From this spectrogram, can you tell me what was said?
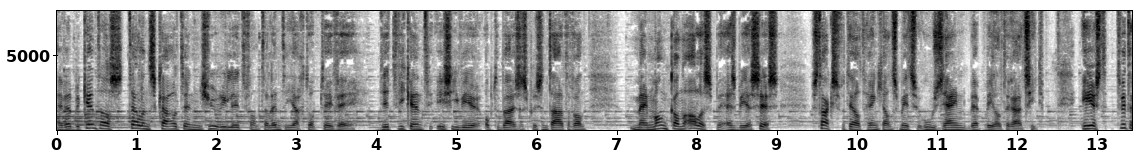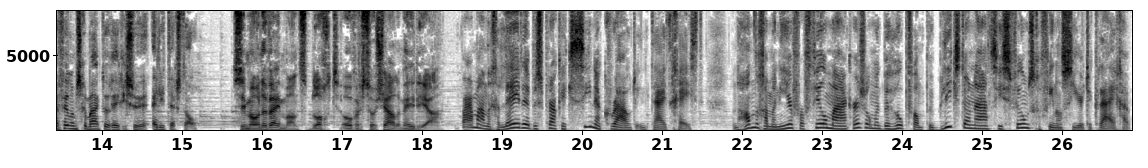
Hij werd bekend als talent scout en jurylid van Talentenjacht op tv. Dit weekend is hij weer op de buis als presentator van Mijn man kan alles bij SBS 6. Straks vertelt Henk-Jan Smits hoe zijn webwereld eruit ziet. Eerst Twitterfilms gemaakt door regisseur Ellie Terstal. Simone Wijnmans blogt over sociale media. Paar maanden geleden besprak ik Cinecrowd in Tijdgeest. Een handige manier voor filmmakers om met behulp van publieksdonaties films gefinancierd te krijgen.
